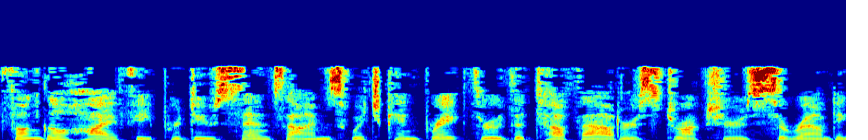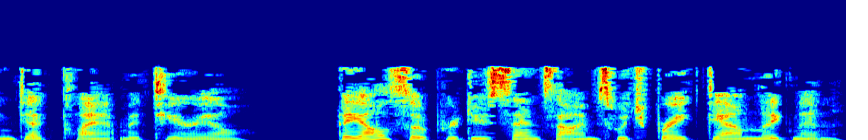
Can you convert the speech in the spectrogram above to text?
Fungal hyphae produce enzymes which can break through the tough outer structures surrounding dead plant material. They also produce enzymes which break down lignin,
